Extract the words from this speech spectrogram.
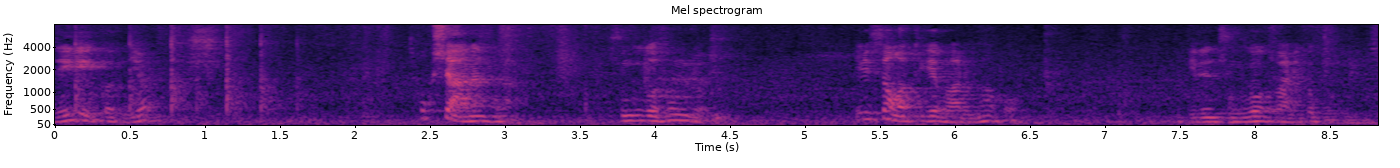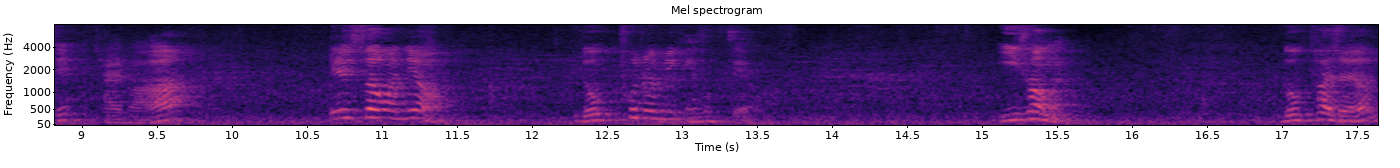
네 개 있거든요. 혹시 아는 사람? 중국어 성조. 일성 어떻게 발음하고? 니는 중국어가 아니고 모르겠지? 잘 봐. 일성은요, 높은 음이 계속돼요. 이성은 높아져요.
